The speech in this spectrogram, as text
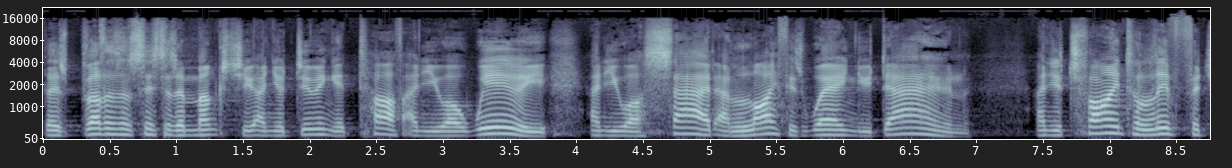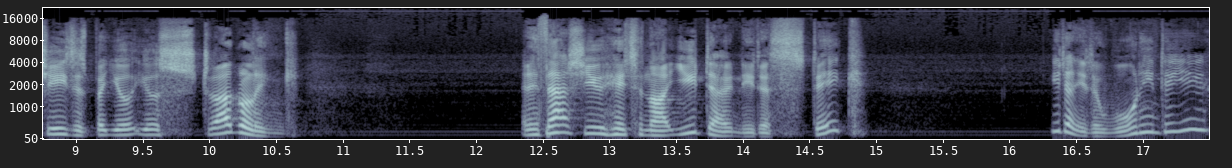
those brothers and sisters amongst you, and you're doing it tough, and you are weary, and you are sad, and life is wearing you down, and you're trying to live for Jesus, but you're, you're struggling. And if that's you here tonight, you don't need a stick. You don't need a warning, do you?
